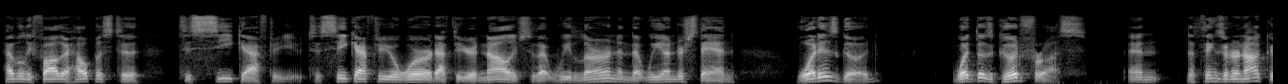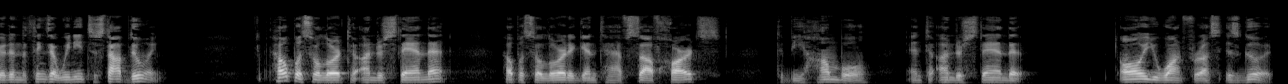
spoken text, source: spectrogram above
Heavenly Father, help us to, to seek after you, to seek after your word, after your knowledge, so that we learn and that we understand what is good what does good for us and the things that are not good and the things that we need to stop doing. Help us, O Lord, to understand that. Help us, O Lord, again to have soft hearts, to be humble, and to understand that all you want for us is good.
